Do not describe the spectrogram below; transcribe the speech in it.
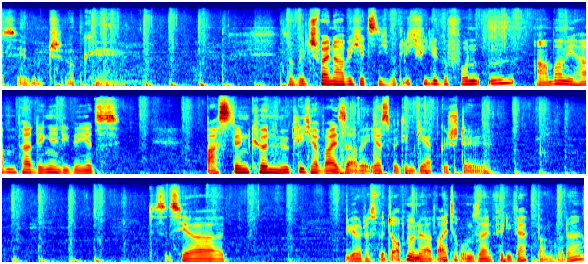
Sehr gut, okay. So, Wildschweine habe ich jetzt nicht wirklich viele gefunden, aber wir haben ein paar Dinge, die wir jetzt basteln können, möglicherweise aber erst mit dem Gerbgestell. Das ist ja... Ja, das wird auch nur eine Erweiterung sein für die Werkbank, oder?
